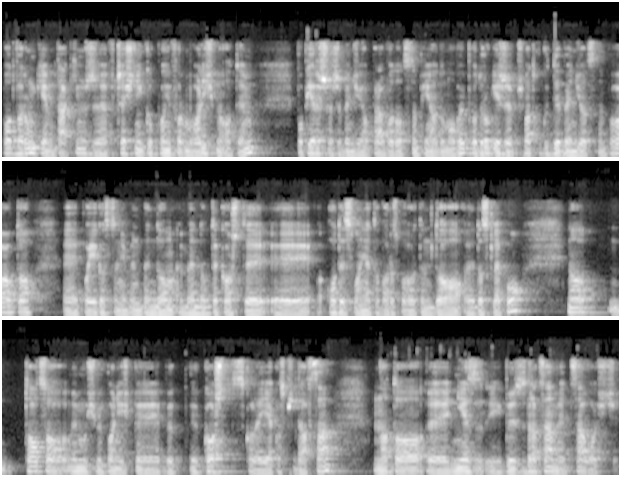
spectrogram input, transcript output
pod warunkiem takim, że wcześniej go poinformowaliśmy o tym, po pierwsze, że będzie miał prawo do odstąpienia od umowy, po drugie, że w przypadku, gdy będzie odstępował, to e, po jego stronie będą, będą te koszty odesłania towaru z powrotem do, do sklepu. No, to, co my musimy ponieść jakby koszt z kolei jako sprzedawca, no to nie jakby zwracamy całość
